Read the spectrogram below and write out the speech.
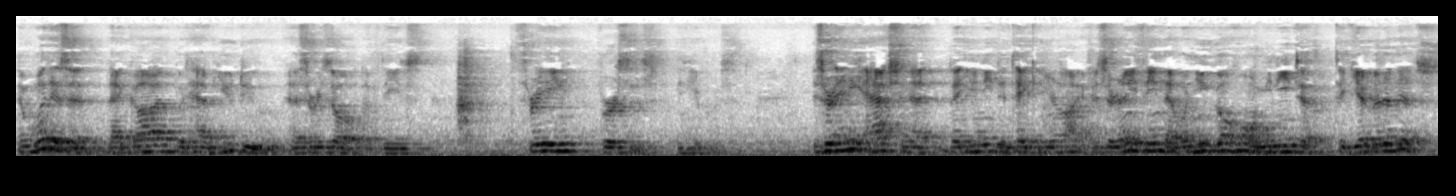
And what is it that God would have you do as a result of these three verses in Hebrews? Is there any action that, that you need to take in your life? Is there anything that when you go home you need to, to get rid of this?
